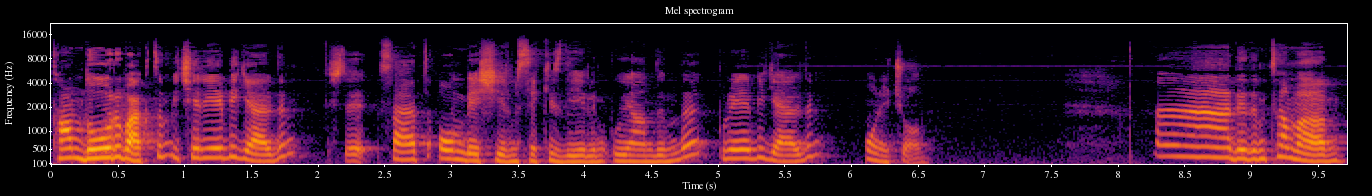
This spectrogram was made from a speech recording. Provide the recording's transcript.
Tam doğru baktım. İçeriye bir geldim. İşte saat 15.28 diyelim uyandığımda. Buraya bir geldim. 13.10. Ha dedim tamam.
